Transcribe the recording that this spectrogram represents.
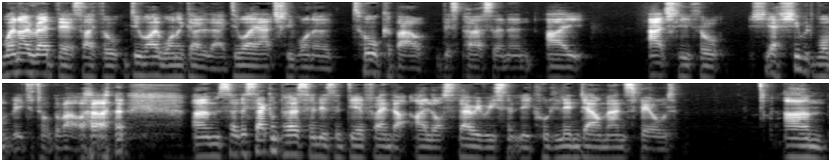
when I read this, I thought, do I want to go there? Do I actually want to talk about this person? And I actually thought, yes, she would want me to talk about her. um, so the second person is a dear friend that I lost very recently called Lyndell Mansfield. Um,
